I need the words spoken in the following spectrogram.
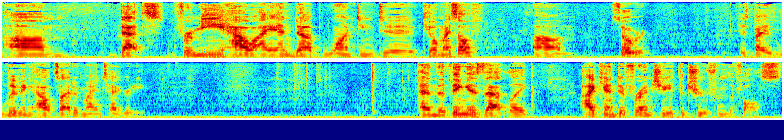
Um, that's for me how I end up wanting to kill myself um, sober is by living outside of my integrity. And the thing is that like I can't differentiate the true from the false,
